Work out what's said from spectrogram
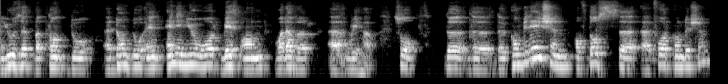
use it, but don't do, don't do any, any new work based on whatever we have. So the, the, the combination of those uh, uh, four conditions,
